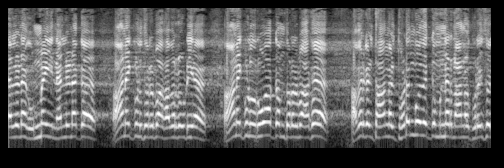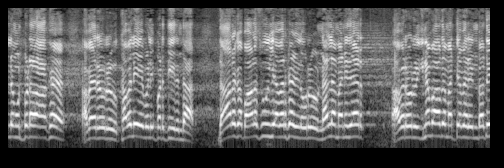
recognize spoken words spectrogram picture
நல்லிணக்க உண்மை நல்லிணக்க ஆணைக்குழு தொடர்பாக அவர்களுடைய ஆணைக்குழு உருவாக்கம் தொடர்பாக அவர்கள் தாங்கள் தொடங்குவதற்கு முன்னர் நாங்கள் குறை சொல்ல முற்பட்டதாக அவர் ஒரு கவலையை வெளிப்படுத்தி இருந்தார் தாரக பாலசூரி அவர்கள் ஒரு நல்ல மனிதர். அவர் ஒரு இனவாதமற்றவர் என்பது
